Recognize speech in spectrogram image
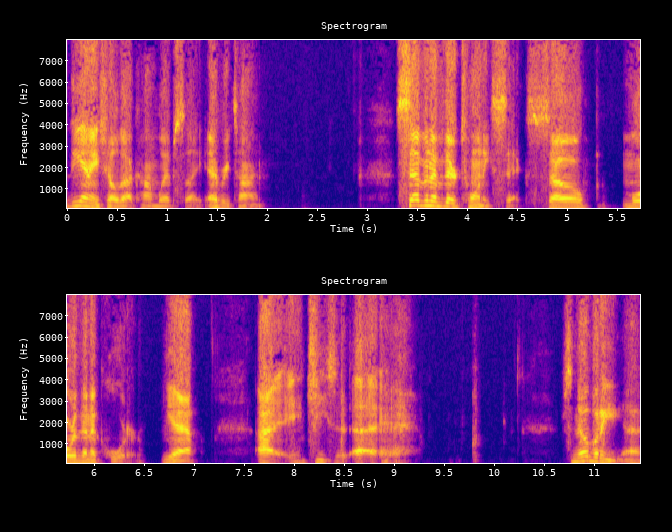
the NHL.com website every time. Seven of their 26. So more than a quarter. Yeah. Uh, Jesus. Uh, there's nobody. Uh,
